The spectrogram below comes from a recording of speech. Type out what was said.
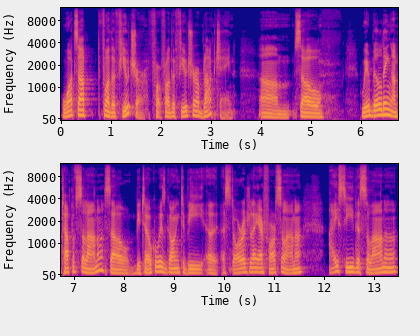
what's up for the future, for, for the future of blockchain? Um, so we're building on top of Solana. So Bitoku is going to be a, a storage layer for Solana. I see the Solana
